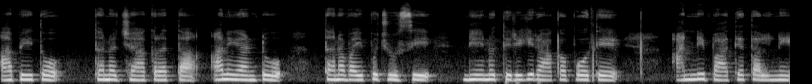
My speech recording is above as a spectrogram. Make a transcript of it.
అభితో తను జాగ్రత్త అని అంటూ తన వైపు చూసి నేను తిరిగి రాకపోతే అన్ని బాధ్యతల్ని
